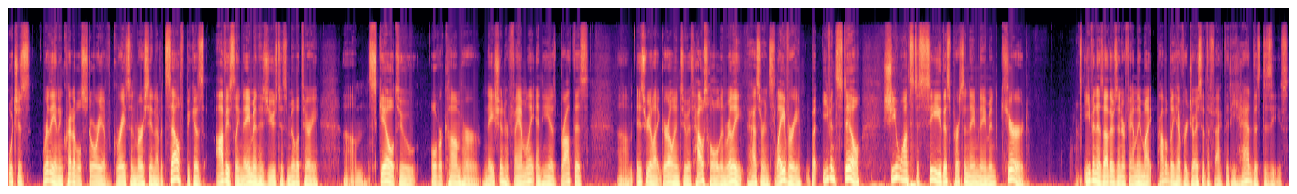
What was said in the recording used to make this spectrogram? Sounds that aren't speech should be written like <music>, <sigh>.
which is really an incredible story of grace and mercy in of itself, because obviously Naaman has used his military um, skill to overcome her nation, her family, and he has brought this um, Israelite girl into his household and really has her in slavery. But even still, she wants to see this person named Naaman cured. Even as others in her family might probably have rejoiced at the fact that he had this disease.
